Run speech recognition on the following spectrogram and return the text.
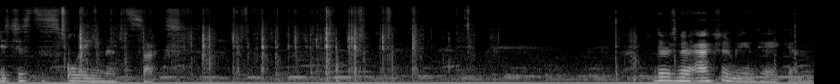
It's just the spleen that sucks. There's no action being taken.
